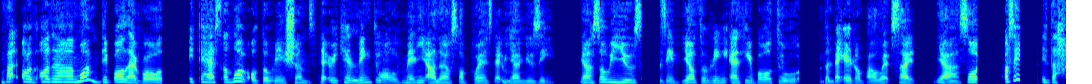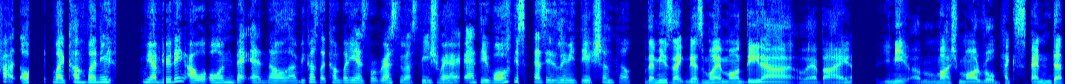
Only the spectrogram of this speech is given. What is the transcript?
But on, on a more deeper level, it has a lot of automations that we can link to many other softwares that we are using. Yeah, so we use Zapier to link Airtable to the back end of our website. Yeah, so I'll say in the heart of my company, we are building our own backend now uh, because the company has progressed to a stage where Airtable has its limitations. That means like there's more and more data whereby you need a much more robust, expanded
